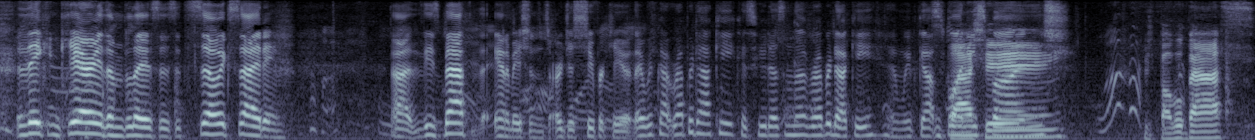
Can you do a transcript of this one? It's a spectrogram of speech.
They can carry them places. It's so exciting. Uh, these bath animations are just super cute. There we've got Rubber Ducky, because who doesn't love Rubber Ducky? And we've got Bunny Splashing. Sponge. There's bubble baths.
